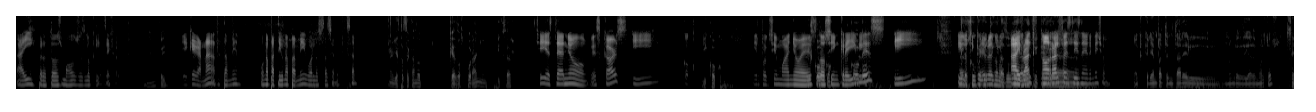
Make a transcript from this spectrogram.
ahí, pero de todos modos es lo que les deja, güey. Mm. Y hay que ganar también. Una para ti, una para mí, igual lo está haciendo Pixar. Ya está sacando que dos por año Pixar Sí, este año es Cars y Coco. y Coco. Y el próximo año es Coco, Los Increíbles y... Y Los Coco yo Increíbles tengo la nomás. duda, Ah, y era la Ralph. que No, Ralph es Disney Animation, güey. ¿La que querían patentar el nombre de Día de Muertos? Sí.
